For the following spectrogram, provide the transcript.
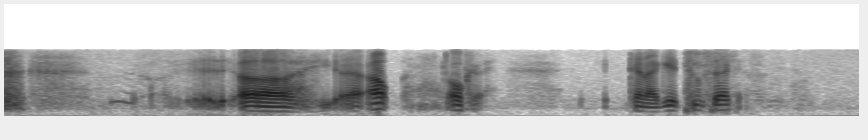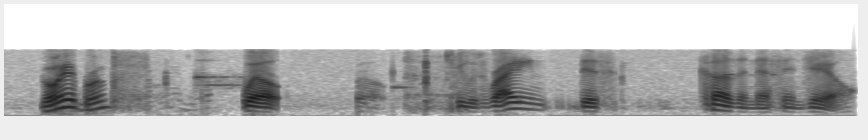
Uh, yeah, I, okay. Can I get two seconds? Go ahead, bro. Well, he was writing this cousin that's in jail.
